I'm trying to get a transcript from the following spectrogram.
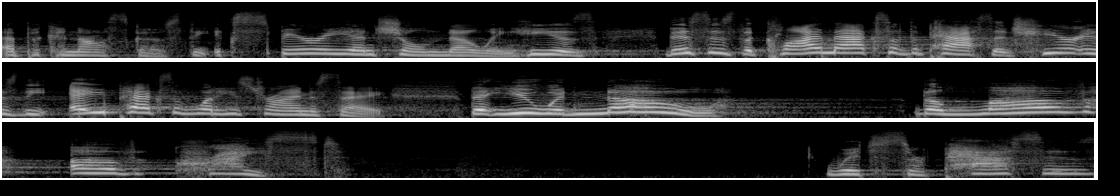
epignoskos, the experiential knowing. He is, this is the climax of the passage. Here is the apex of what he's trying to say that you would know the love of Christ, which surpasses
